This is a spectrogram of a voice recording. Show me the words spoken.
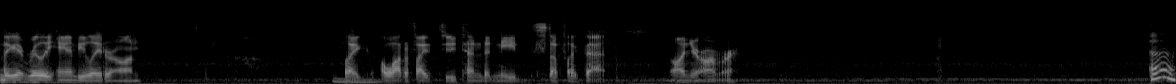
They get really handy later on. Like a lot of fights, you tend to need stuff like that on your armor. Oh.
